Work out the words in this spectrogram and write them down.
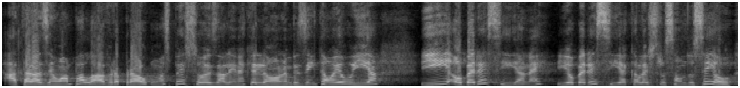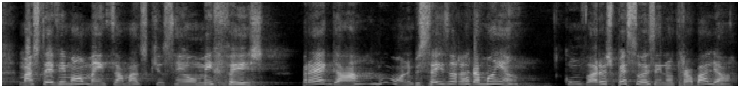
a trazer uma palavra para algumas pessoas ali naquele ônibus. Então eu ia e obedecia, né? E obedecia aquela instrução do Senhor. Mas teve momentos, amados, que o Senhor me fez pregar no ônibus, seis horas da manhã, com várias pessoas indo trabalhar.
